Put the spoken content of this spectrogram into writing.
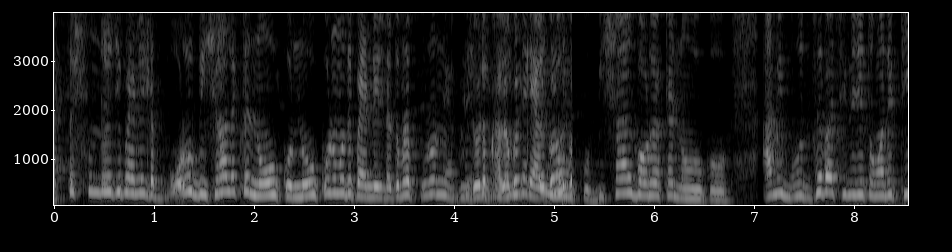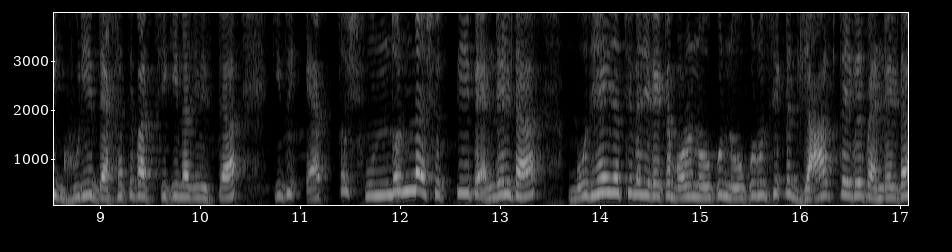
এত সুন্দর হয়েছে প্যান্ডেলটা বড় বিশাল একটা নৌকো নৌকোর মধ্যে প্যান্ডেলটা। তোমরা পুরো ভিডিওটা ভালো করে খেয়াল করো। নৌকো, বিশাল বড় একটা নৌকো। আমি বুঝতে পারছি না যে তোমাদের ঠিক ঘুরিয়ে দেখাতে পারছি কিনা জিনিসটা কিন্তু এত সুন্দর না সত্যি এই প্যান্ডেলটা। বোঝাই যাচ্ছে না যে এটা একটা বড় নৌকো নৌকোর মধ্যে একটা জাহাজ টাইপের প্যান্ডেলটা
